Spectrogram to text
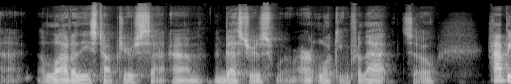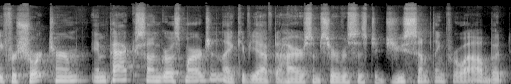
uh, a lot of these top tier um, investors aren't looking for that. So happy for short term impacts on gross margin, like if you have to hire some services to juice something for a while, but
